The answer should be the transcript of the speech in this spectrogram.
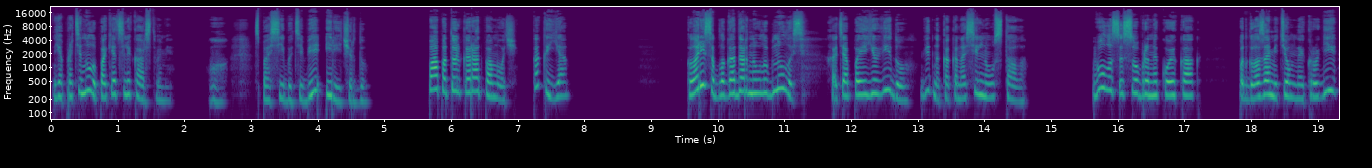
я протянула пакет с лекарствами. О, спасибо тебе и Ричарду. Папа только рад помочь, как и я. Клариса благодарно улыбнулась, хотя по ее виду видно, как она сильно устала. Волосы собраны кое-как, под глазами темные круги,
